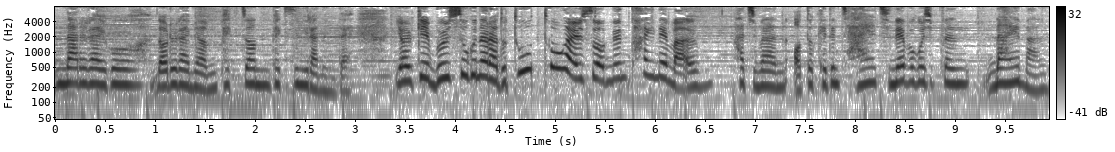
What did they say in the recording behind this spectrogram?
나를 알고 너를 알면 백전백승이라는데 열길 물속은 알아도 도통 알 수 없는 타인의 마음. 하지만 어떻게든 잘 지내보고 싶은 나의 마음.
